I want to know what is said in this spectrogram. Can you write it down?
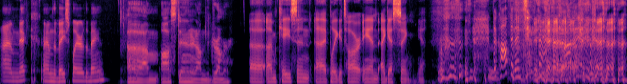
I'm Nick. I'm the bass player of the band. Uh, I'm Austin and I'm the drummer. Uh, I'm Kaysen. I play guitar and I guess sing. Yeah. The confidence.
